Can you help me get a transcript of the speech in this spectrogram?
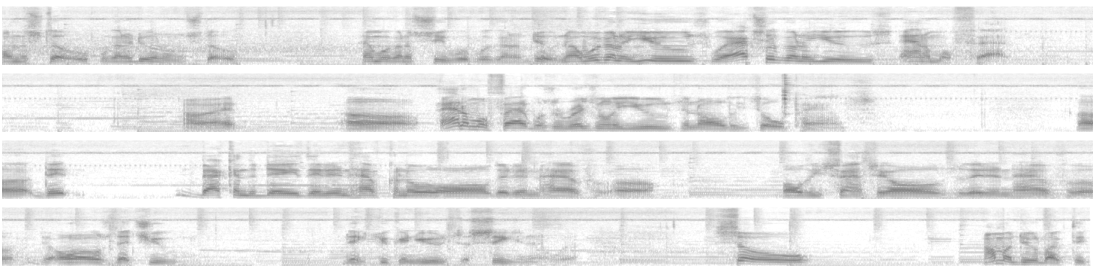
on the stove. We're going to do it on the stove. And we're going to see what we're going to do. Now we're going to use, we're actually going to use animal fat. All right. Uh, animal fat was originally used in all these old pans. Uh, they, back in the day, they didn't have canola oil. They didn't have uh, all these fancy oils. They didn't have uh, the oils that you that you can use to season it with. So I'm gonna do like the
